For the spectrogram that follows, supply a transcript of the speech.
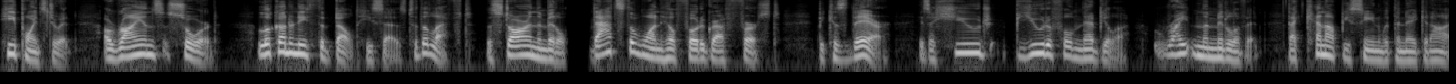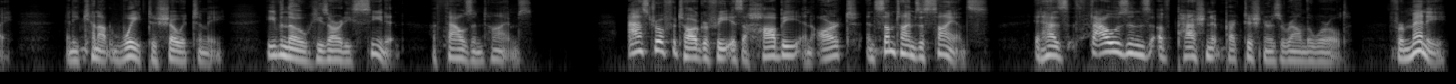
He points to it Orion's sword, Look underneath the belt, he says, to the left, the star in the middle. That's the one he'll photograph first, because there is a huge, beautiful nebula right in the middle of it that cannot be seen with the naked eye. And he cannot wait to show it to me, even though he's already seen it a thousand times. Astrophotography is a hobby, an art, and sometimes a science. It has thousands of passionate practitioners around the world. For many,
